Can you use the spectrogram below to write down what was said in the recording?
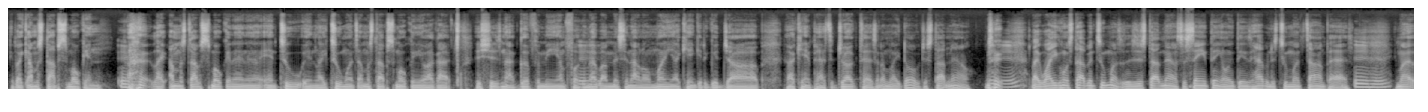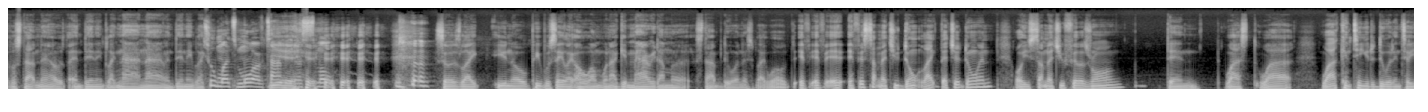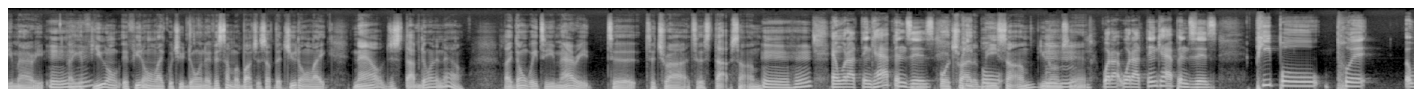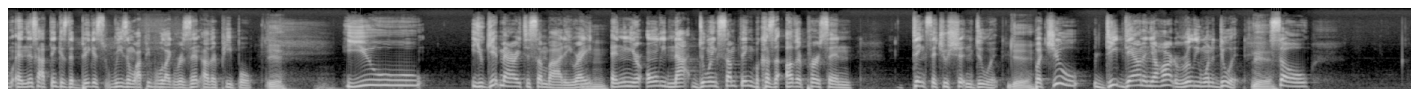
be like I'm gonna stop smoking. Mm. like I'm gonna stop smoking in uh, in two in like two months. I'm gonna stop smoking. Yo, I got this shit's not good for me. I'm fucking up. Mm. I'm missing out on money. I can't get a good job. I can't pass the drug test. And I'm like, dog, just stop now. Mm-hmm. like, why you gonna stop in two months? Let's just stop now. It's the same thing. Only thing that's happened is two months time passed. Mm-hmm. You might as well stop now. And then they be like, nah, nah. And then they be like, two months more of time Yeah. gonna smoke so it's like you know, people say like, "Oh, I'm, when I get married, I'm gonna stop doing this." Like, well, if if if it's something that you don't like that you're doing, or you something that you feel is wrong, then why why why continue to do it until you're married? Like, if mm-hmm. you don't if you don't like what you're doing, if it's something about yourself that you don't like now, just stop doing it now. Like, don't wait till you're married to to try to stop something mm-hmm. and what i think happens mm-hmm. is or try to be something. You know what I'm saying? what I what I think happens is people put and this I think is the biggest reason why people like resent other people. Yeah. You you get married to somebody, right? Mm-hmm. And then you're only not doing something because the other person thinks that you shouldn't do it. Yeah. But you deep down in your heart really want to do it. Yeah. So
